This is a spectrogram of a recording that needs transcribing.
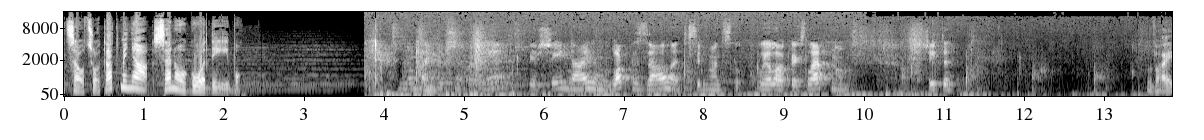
atsaucot atmiņā seno godību. Nu, pie šī daļa un blakus zālē tas ir mans lielākais lepnums. Šita Vai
